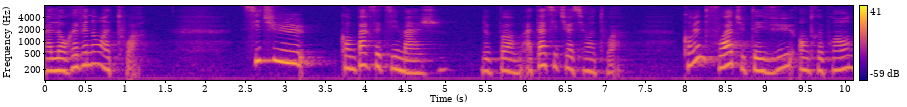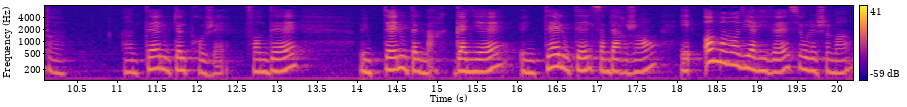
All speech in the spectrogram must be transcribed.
Alors revenons à toi. Si tu compares cette image de pomme à ta situation à toi, combien de fois tu t'es vu entreprendre un tel ou tel projet, fonder une telle ou telle marque, gagnait une telle ou telle somme d'argent et au moment d'y arriver sur le chemin,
